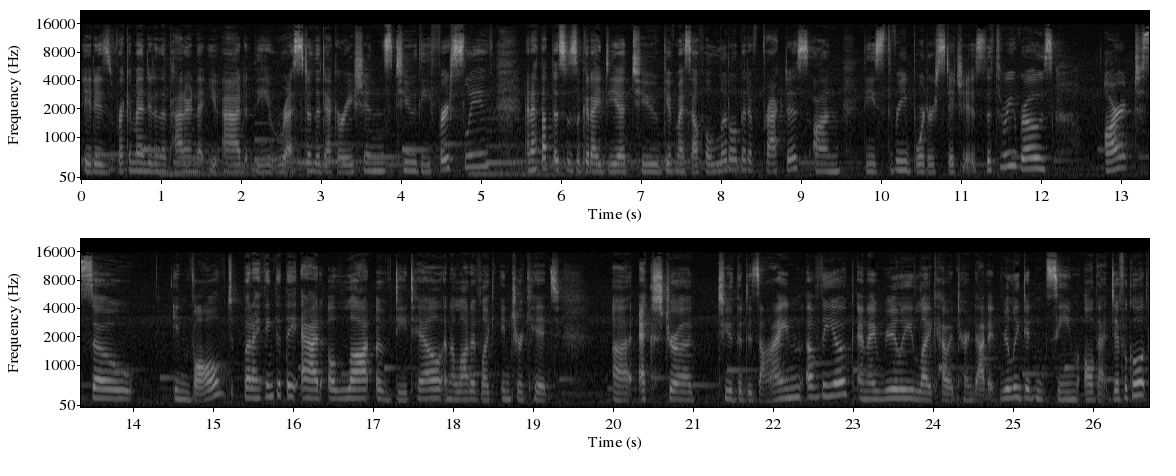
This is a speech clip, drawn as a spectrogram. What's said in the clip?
it is recommended in the pattern that you add the rest of the decorations to the first sleeve, and I thought this was a good idea to give myself a little bit of practice on these three border stitches. The three rows aren't so involved, but I think that they add a lot of detail and a lot of like intricate uh, extra to the design of the yoke and I really like how it turned out. It really didn't seem all that difficult,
